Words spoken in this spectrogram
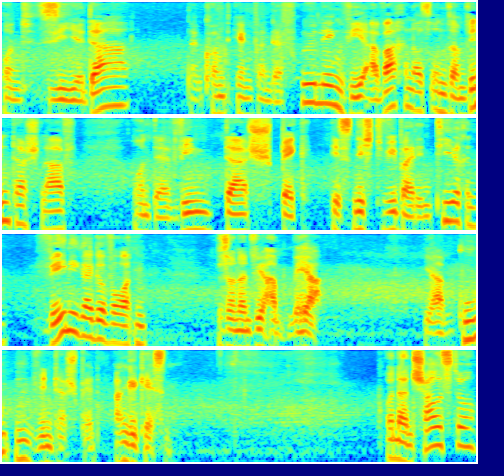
Und siehe da, dann kommt irgendwann der Frühling, wir erwachen aus unserem Winterschlaf und der Winterspeck ist nicht wie bei den Tieren weniger geworden, sondern wir haben mehr. Wir haben guten Winterspeck angegessen. Und dann schaust du,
